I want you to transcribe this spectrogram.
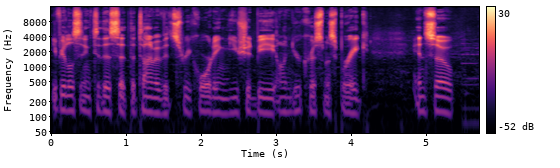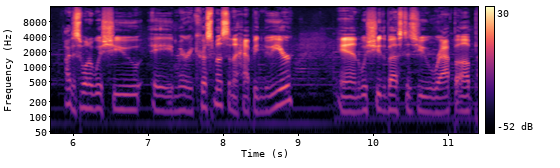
If you're listening to this at the time of its recording, you should be on your Christmas break. And so I just want to wish you a Merry Christmas and a Happy New Year and wish you the best as you wrap up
